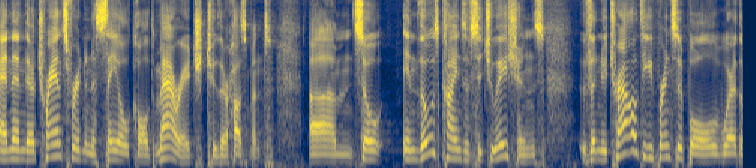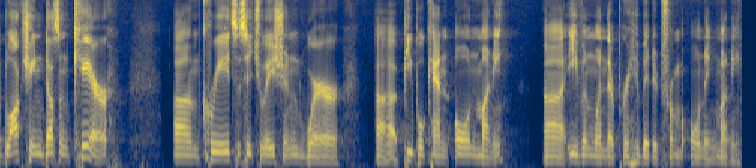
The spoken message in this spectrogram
And then they're transferred in a sale called marriage to their husband. Um, so in those kinds of situations, the neutrality principle where the blockchain doesn't care um, creates a situation where uh, people can own money, uh, even when they're prohibited from owning money.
